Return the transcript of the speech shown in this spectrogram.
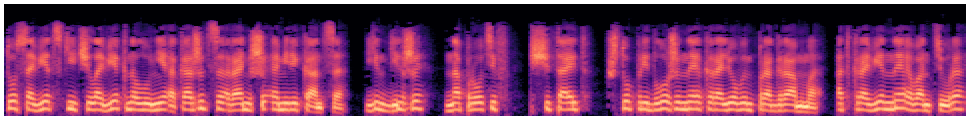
то советский человек на Луне окажется раньше американца. Янгель же, напротив, считает, что предложенная Королевым программа – откровенная авантюра,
